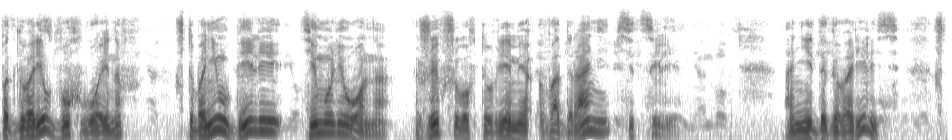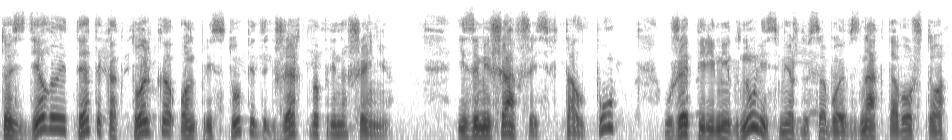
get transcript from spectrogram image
подговорил двух воинов, чтобы они убили Тимолеона, жившего в то время в Адране в Сицилии. Они договорились, что сделают это, как только он приступит к жертвоприношению. И замешавшись в толпу, уже перемигнулись между собой в знак того, что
